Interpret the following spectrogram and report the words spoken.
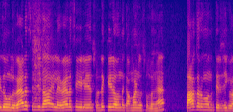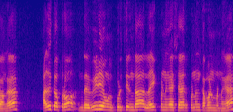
இது உங்களுக்கு வேலை செஞ்சுதா இல்லை வேலை செய்யலையே சொல்லிட்டு கீழே வந்து கமெண்ட்டில் சொல்லுங்கள் பார்க்குறவங்க வந்து தெரிஞ்சுக்குவாங்க. அதுக்கப்புறம் இந்த வீடியோ உங்களுக்கு பிடிச்சிருந்தா லைக் பண்ணுங்கள் ஷேர் பண்ணுங்கள் கமெண்ட் பண்ணுங்கள்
